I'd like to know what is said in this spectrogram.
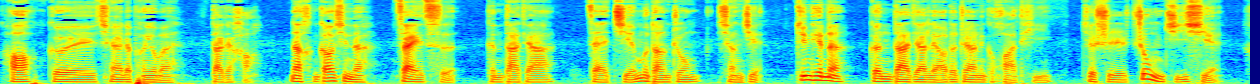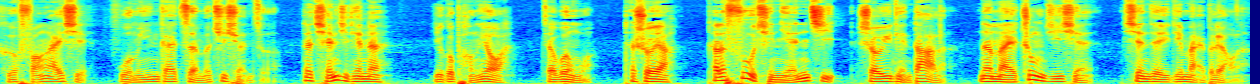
好，各位亲爱的朋友们，大家好。那很高兴呢，再一次跟大家在节目当中相见。今天呢，跟大家聊的这样的一个话题，就是重疾险和防癌险，我们应该怎么去选择？那前几天呢，有个朋友啊在问我，他说呀，他的父亲年纪稍微有点大了，那买重疾险现在已经买不了了，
